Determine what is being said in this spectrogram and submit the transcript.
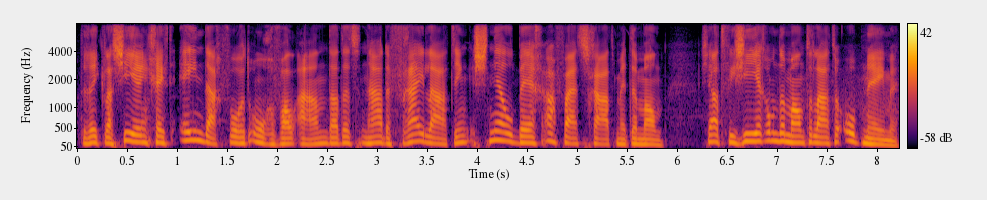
De reclassering geeft één dag voor het ongeval aan dat het na de vrijlating snel bergafwaarts gaat met de man. Ze adviseren om de man te laten opnemen.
